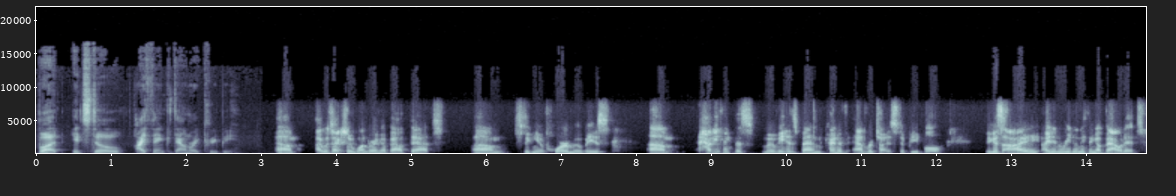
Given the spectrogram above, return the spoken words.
But it's still, I think, downright creepy. Um, I was actually wondering about that. Um, speaking of horror movies, um, how do you think this movie has been kind of advertised to people? Because I, I didn't read anything about it,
